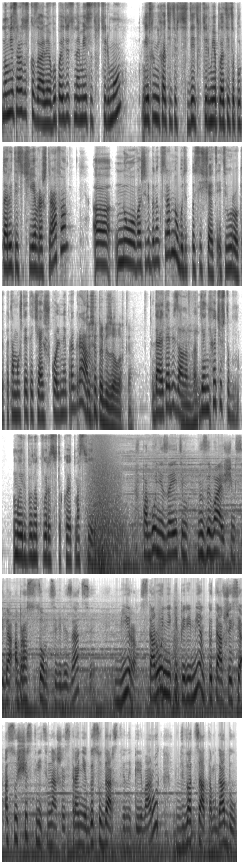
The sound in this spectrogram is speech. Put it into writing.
Но мне сразу сказали, вы пойдете на месяц в тюрьму, если не хотите сидеть в тюрьме, платите полторы тысячи евро штрафа, э, но ваш ребенок все равно будет посещать эти уроки, потому что это часть школьной программы. То есть это обязаловка? Да, это обязаловка. Mm-hmm. Я не хочу, чтобы мой ребенок вырос в такой атмосфере погоне за этим называющим себя образцом цивилизации, миром, сторонники перемен, пытавшиеся осуществить в нашей стране государственный переворот в 2020 году,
